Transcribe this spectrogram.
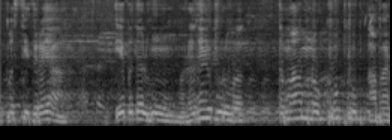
ઉપસ્થિત રહ્યા. એ બદલ હું હૃદયપૂર્વક તમામનો ખૂબ ખૂબ આભાર.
